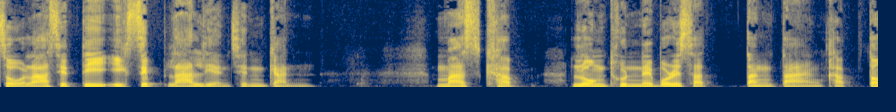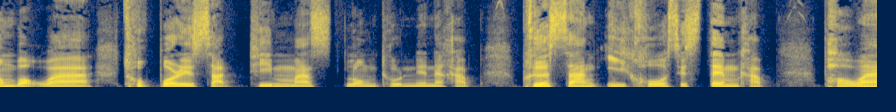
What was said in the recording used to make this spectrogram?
Solar City อีก 10 ล้านเหรียญเช่นกันมัสครับลงทุนในบริษัทต่างๆครับต้องบอกว่าทุกบริษัทที่มัสลงทุนเนี่ยนะครับเพื่อสร้าง ecosystem ครับเพราะว่า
